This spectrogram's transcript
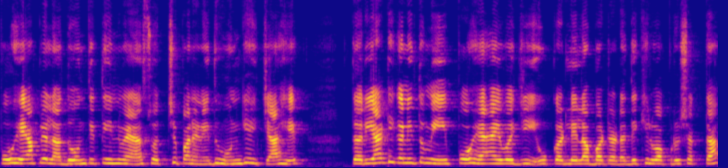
पोहे आपल्याला दोन ते तीन वेळा स्वच्छ पाण्याने धुवून घ्यायचे आहेत. तर या ठिकाणी तुम्ही पोह्याऐवजी उकडलेला बटाटा देखील वापरू शकता.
